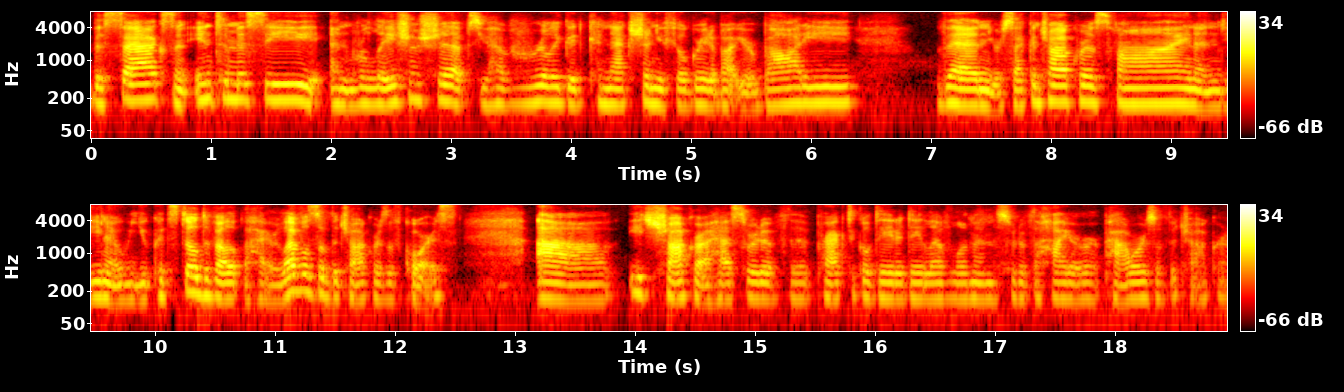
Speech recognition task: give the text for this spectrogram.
the sex and intimacy and relationships, you have really good connection. You feel great about your body then your second chakra is fine. And, you know, you could still develop the higher levels of the chakras, of course. Uh, each chakra has sort of the practical day to day level and then sort of the higher powers of the chakra.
